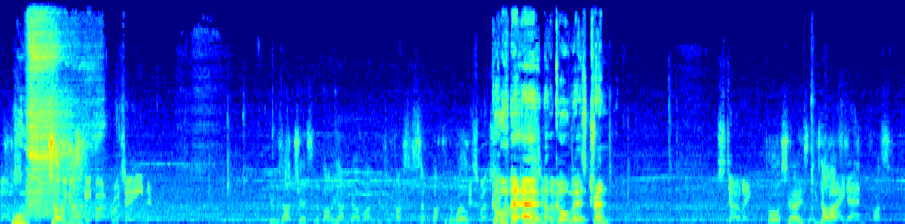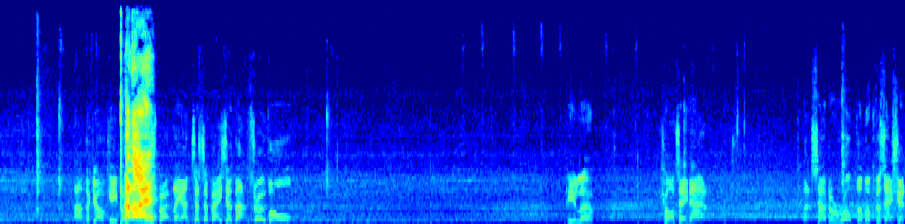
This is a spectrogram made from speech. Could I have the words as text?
No Oof. space for the Jordan. goalkeeper. Routine. Who's that chasing Aubameyang down like he's the fastest centre back in the world? It's with Gomez, uh, not Gomez, Trent. Sterling. Of course, yeah, he's, he's not that Fine, fucking fast. And the goalkeeper Penalty! expertly anticipated that through ball. Pirlo. Kante now. That's how to rob them of possession.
